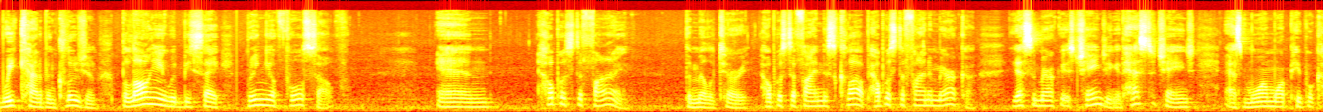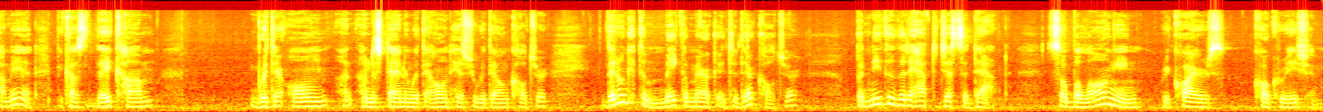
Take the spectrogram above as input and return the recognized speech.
weak kind of inclusion. Belonging would be say, bring your full self and help us define the military, help us define this club, help us define America. Yes, America is changing. It has to change as more and more people come in because they come with their own understanding, with their own history, with their own culture. They don't get to make America into their culture. but neither do they have to just adapt. So belonging requires co creation,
